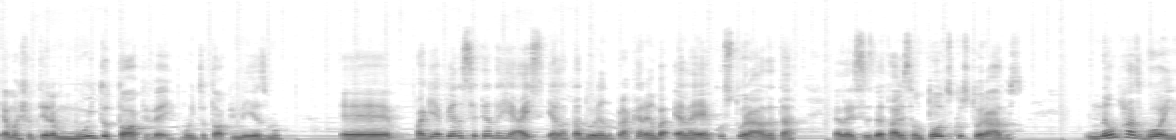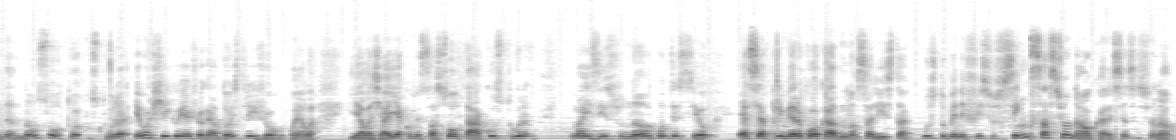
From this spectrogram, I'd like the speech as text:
É uma chuteira muito top, velho, muito top mesmo. É, paguei apenas 70 reais e ela tá durando pra caramba. Ela é costurada, tá? Ela, esses detalhes são todos costurados não rasgou ainda, não soltou a costura. Eu achei que eu ia jogar dois, três jogos com ela e ela já ia começar a soltar a costura, mas isso não aconteceu. Essa é a primeira colocada na nossa lista. Custo-benefício sensacional, cara. É sensacional.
